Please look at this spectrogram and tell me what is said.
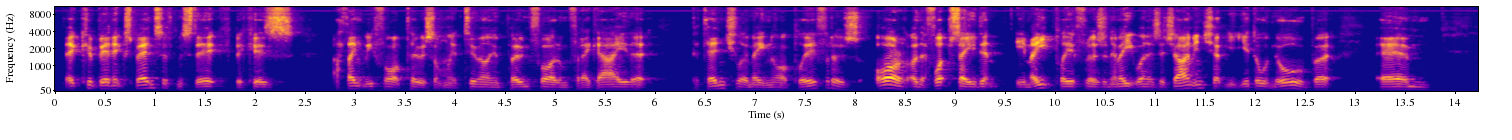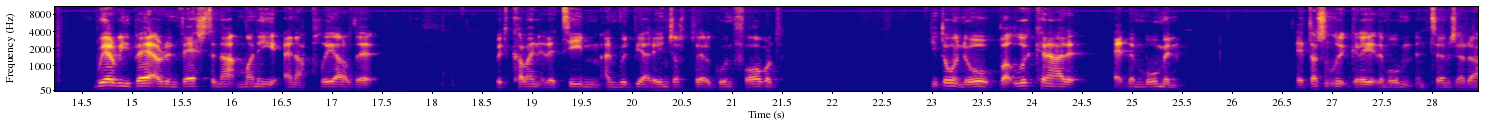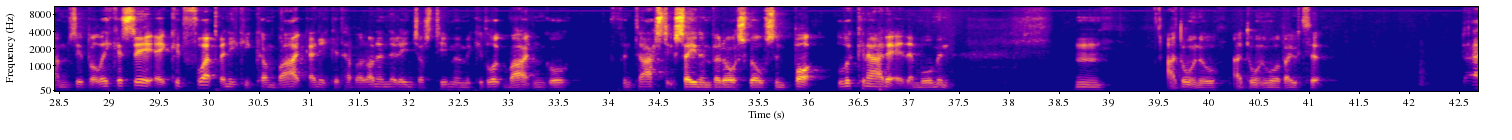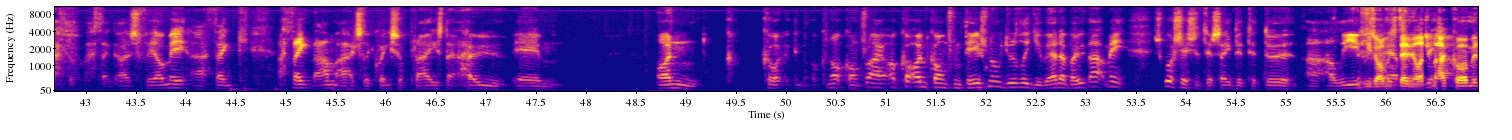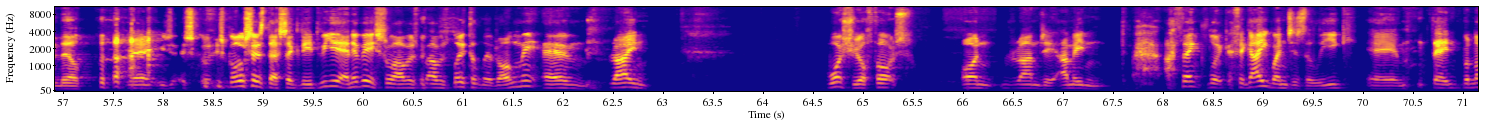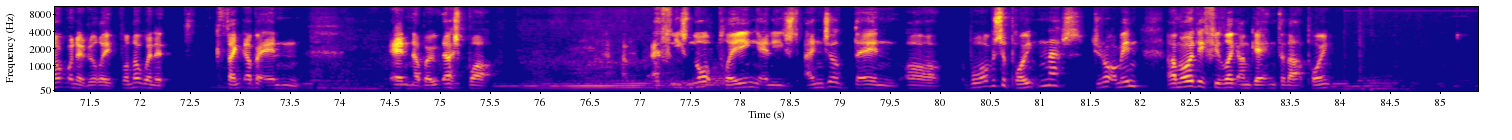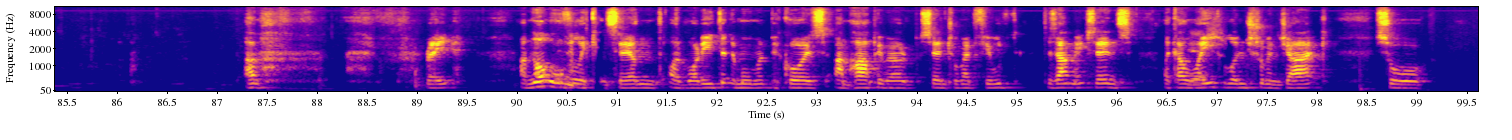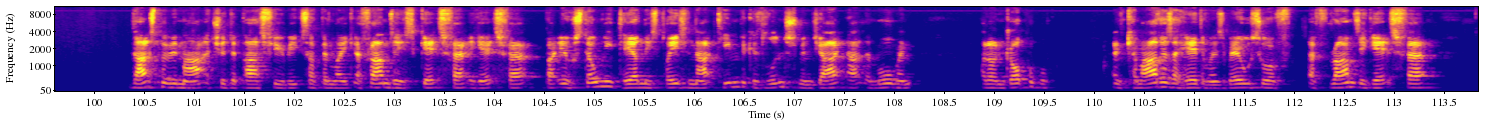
it could be an expensive mistake because I think we forked out something like two million pound for him for a guy that potentially might not play for us. Or on the flip side, he might play for us and he might win us a championship. You, you don't know, but um, where we better invest in that money in a player that would come into the team and would be a Rangers player going forward. You don't know, but looking at it at the moment, it doesn't look great at the moment in terms of Ramsey. But like I say, it could flip and he could come back and he could have a run in the Rangers team and we could look back and go, fantastic signing by Ross Wilson. But looking at it at the moment, hmm, I don't know. I don't know about it. I think that's fair, mate. I think I think I'm actually quite surprised at how um, un not confront, unconfrontational. Usually, you were about that, mate. Scotia's decided to do a, a leave. He's always didn't like my comment there. yeah, Scotia's disagreed with you anyway, so I was I was blatantly wrong, mate. Um, Ryan, what's your thoughts on Ramsey? I mean, I think look, if a guy wins as the league, um, then we're not going to really we're not going to think about anything, anything about this, but if he's not playing and he's injured, then uh, what was the point in this? Do you know what I mean? I'm already feel like I'm getting to that point. Um, right. I'm not overly concerned or worried at the moment because I'm happy with our central midfield. Does that make sense? Like I yes. like Lundstram and Jack, so that's maybe my attitude the past few weeks. I've been like, if Ramsey gets fit, he gets fit, but he'll still need to earn his place in that team because Lundstram and Jack at the moment are undroppable. And Kamara's ahead of him as well. So if, if Ramsey gets fit,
